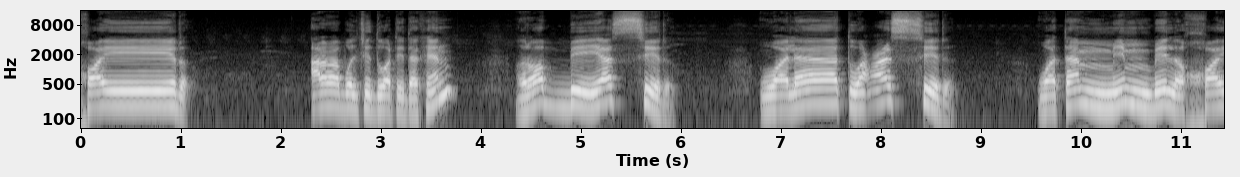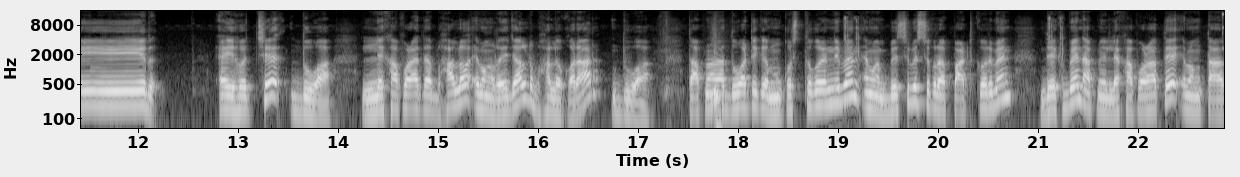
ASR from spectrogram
খৈর। আর আবার বলছি দোয়াটি দেখেন। রব্বিয়াসির ওয়ালা তুআসির ওয়াতাম্মিম বিল খৈর। এই হচ্ছে দোয়া। লেখাপড়াতে ভালো এবং রেজাল্ট ভালো করার দোয়া। তো আপনারা দোয়াটিকে মুখস্থ করে নেবেন এবং বেশি বেশি করে পাঠ করবেন। দেখবেন আপনি লেখাপড়াতে এবং তার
